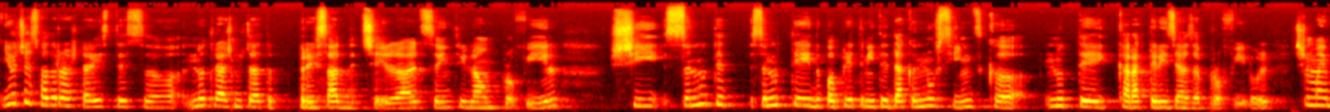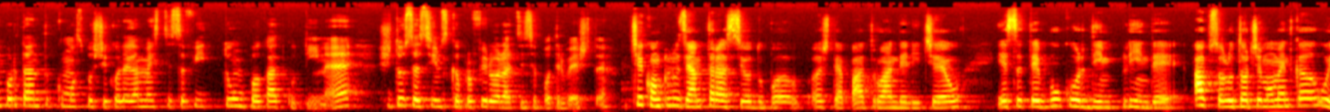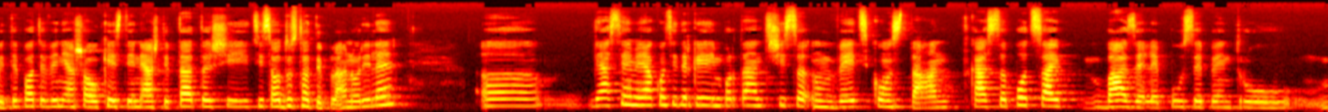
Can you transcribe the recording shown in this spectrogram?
Eu ce sfaturi aș da este să nu te lași niciodată presat de ceilalți, să intri la un profil și să nu te, să nu te iei după prietenii tăi dacă nu simți că nu te caracterizează profilul. Cel mai important, cum a spus și colega mea, este să fii tu împăcat cu tine și tu să simți că profilul ăla ți se potrivește. Ce concluzie am tras eu după ăștia patru ani de liceu e să te bucuri din plin de absolut orice moment că, uite, poate veni așa o chestie neașteptată și ți s-au dus toate planurile. Uh, de asemenea, consider că e important și să înveți constant ca să poți să ai bazele puse pentru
